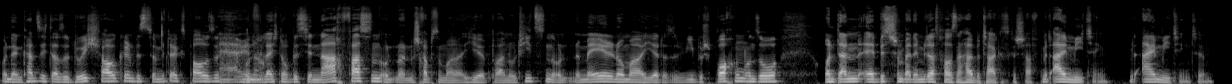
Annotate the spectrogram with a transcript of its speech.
Und dann kannst du dich da so durchschaukeln bis zur Mittagspause Ja, und genau. vielleicht noch ein bisschen nachfassen und dann schreibst du mal hier ein paar Notizen und eine Mail nochmal hier, das ist wie besprochen und so. Und dann äh, bist du schon bei der Mittagspause eine halbe Tages geschafft. Mit einem Meeting. Mit einem Meeting, Tim.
